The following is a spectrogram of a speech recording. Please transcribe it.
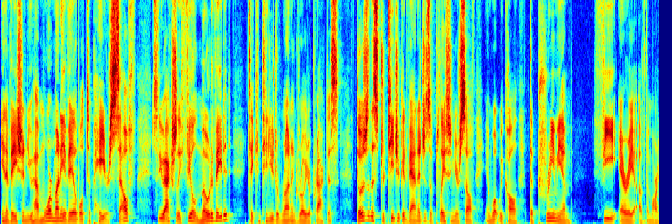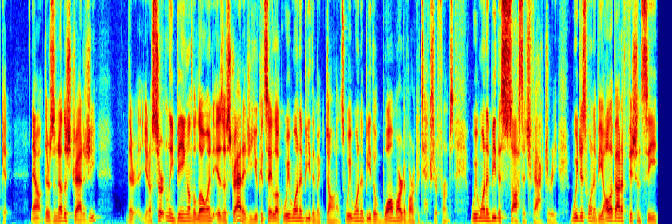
innovation. You have more money available to pay yourself so you actually feel motivated to continue to run and grow your practice. Those are the strategic advantages of placing yourself in what we call the premium fee area of the market. Now, there's another strategy there you know certainly being on the low end is a strategy. You could say look we want to be the mcdonald's. We want to be the walmart of architecture firms. We want to be the sausage factory. We just want to be all about efficiency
